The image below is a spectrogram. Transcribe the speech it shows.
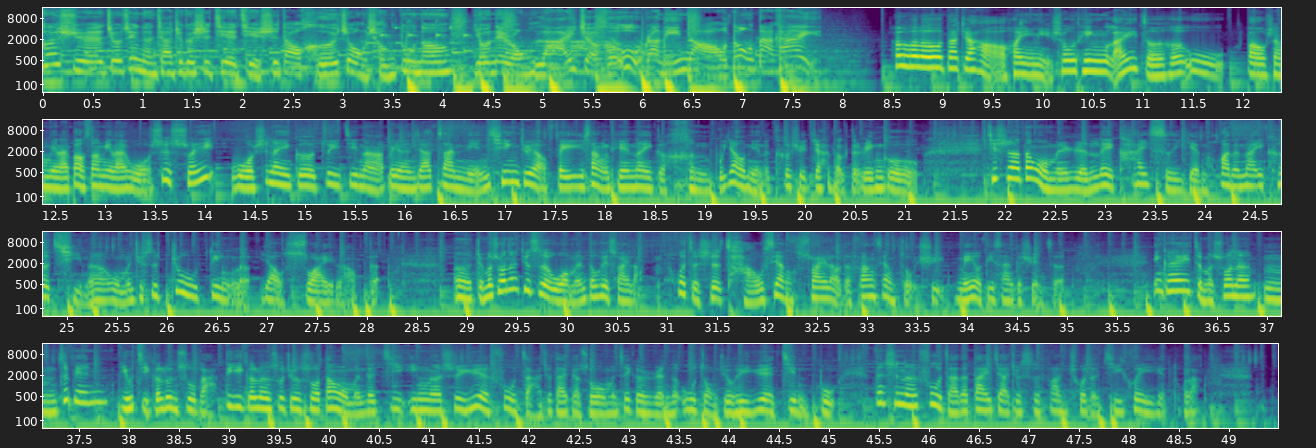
科学究竟能将这个世界解释到何种程度呢？由内容来者何物，让你脑洞大开。Hello Hello，大家好，欢迎你收听《来者何物》，报上面来，报上面来，我是谁？我是那个最近啊被人家赞年轻就要飞上天那一个很不要脸的科学家 Dr. Ringo。其实啊，当我们人类开始演化的那一刻起呢，我们就是注定了要衰老的。呃，怎么说呢？就是我们都会衰老，或者是朝向衰老的方向走去，没有第三个选择。应该怎么说呢？嗯，这边有几个论述吧。第一个论述就是说，当我们的基因呢是越复杂，就代表说我们这个人的物种就会越进步。但是呢，复杂的代价就是犯错的机会也多了。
